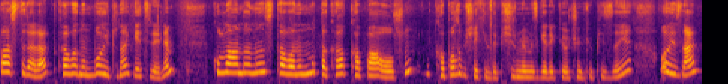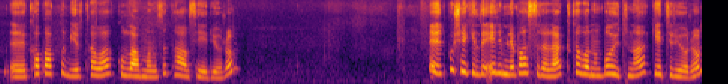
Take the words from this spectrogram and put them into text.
bastırarak tavanın boyutuna getirelim. Kullandığınız tavanın mutlaka kapağı olsun. Kapalı bir şekilde pişirmemiz gerekiyor çünkü pizzayı. O yüzden e, kapaklı bir tava kullanmanızı tavsiye ediyorum. Evet bu şekilde elimle bastırarak tavanın boyutuna getiriyorum.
